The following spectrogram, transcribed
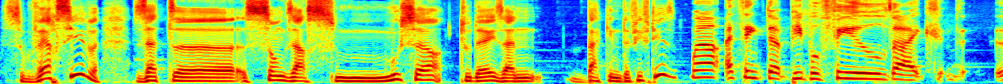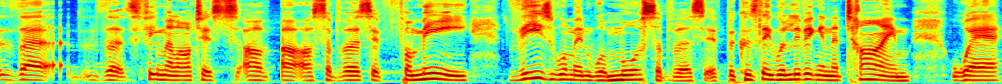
subversive? That uh, songs are smoother today than back in the 50s? Well, I think that people feel like th- the the female artists are, are, are subversive. For me, these women were more subversive because they were living in a time where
